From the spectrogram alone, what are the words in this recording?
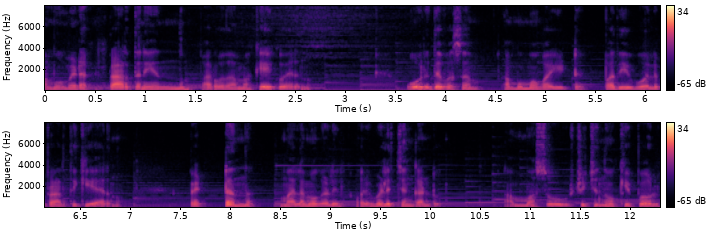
അമ്മൂമ്മയുടെ പ്രാർത്ഥനയെന്നും പാർവതാമ്മ കേൾക്കുമായിരുന്നു. ഒരു ദിവസം അമ്മൂമ്മ വൈകിട്ട് പതിവ് പോലെ പ്രാർത്ഥിക്കുകയായിരുന്നു. പെട്ടെന്ന് മലമുകളിൽ ഒരു വെളിച്ചം കണ്ടു. അമ്മ സൂക്ഷിച്ചു നോക്കിയപ്പോൾ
